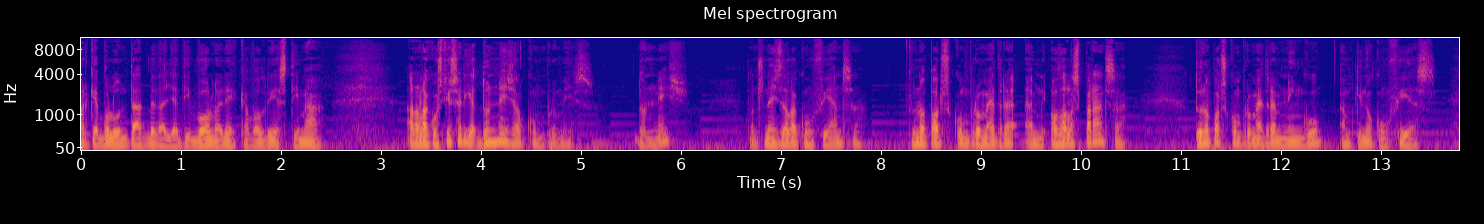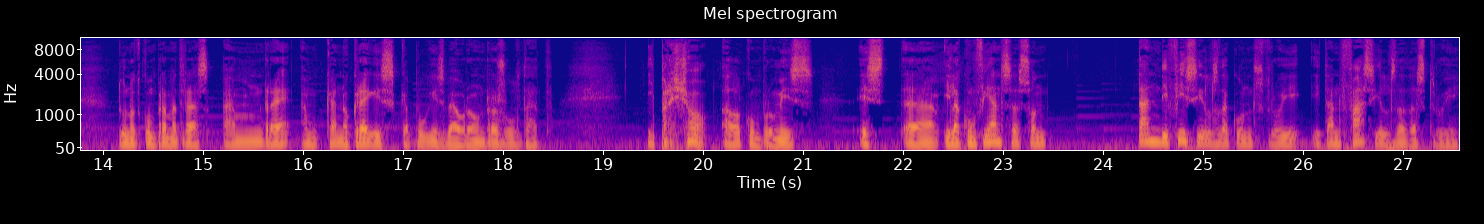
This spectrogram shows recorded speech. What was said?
perquè voluntat ve del llatí volere, que vol dir estimar. Ara, la qüestió seria, d'on neix el compromís? D'on neix? Doncs neix de la confiança, Tu no pots comprometre amb... o de l'esperança. Tu no pots comprometre amb ningú amb qui no confies. Tu no et comprometràs amb res amb què no creguis que puguis veure un resultat. I per això el compromís és, eh, i la confiança són tan difícils de construir i tan fàcils de destruir,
